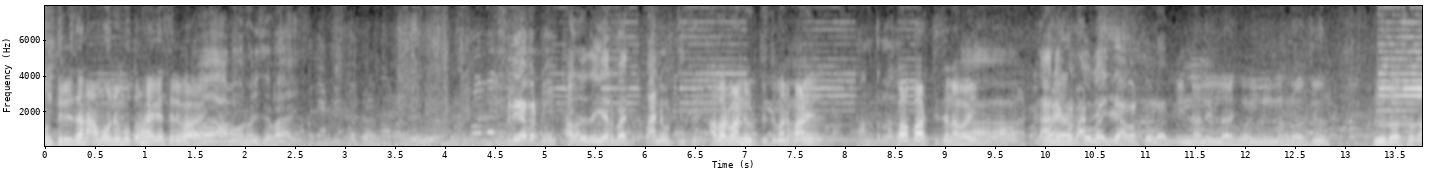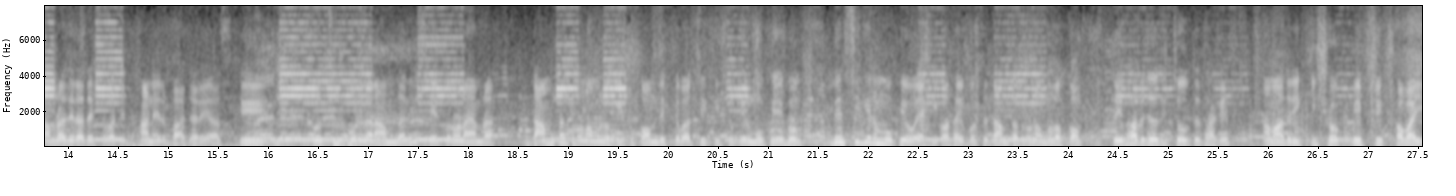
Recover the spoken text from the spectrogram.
উনত্রিশ ধান আমনের মতন হয়ে গেছে রে ভাই। হ্যাঁ, আমন হয়েছে ভাই। আবার পানি উঠতেছে আবার পানি উঠতেছে। মানে পানি বা- বাড়তিছে না ভাই? একবার আবার তোলাবি ইন্নালিল্লাহি ওয়া ইন্না ইলাইহি রাজিউন। প্রিয় দর্শক আমরা যেটা দেখতে পাচ্ছি ধানের বাজারে আজকে প্রচুর পরিমাণ আমদানি। সেই তুলনায় আমরা দামটা তুলনামূলক একটু কম দেখতে পাচ্ছি কৃষকের মুখে এবং ব্যবসায়িকের মুখেও একই কথাই বলছে দামটা তুলনামূলক কম। তো এইভাবে যদি চলতে থাকে আমাদের এই কৃষক ব্যবসায়িক সবাই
